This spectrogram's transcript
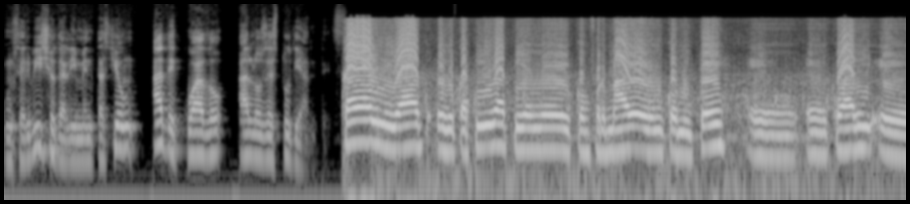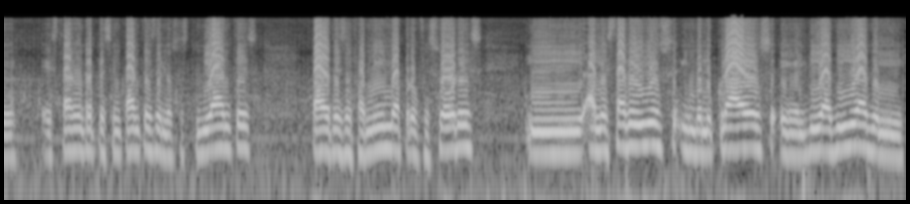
un servicio de alimentación adecuado a los estudiantes. Cada unidad educativa tiene conformado un comité en, el cual eh, están representantes de los estudiantes, padres de familia, profesores y al estar ellos involucrados en el día a día del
